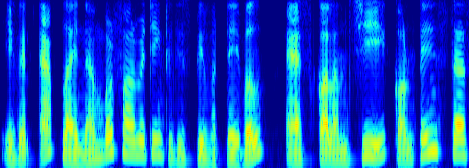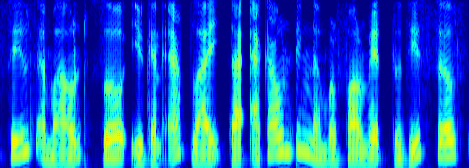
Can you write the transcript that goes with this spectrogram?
you can apply number formatting to this pivot table as column G contains the sales amount, so you can apply the accounting number format to these cells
